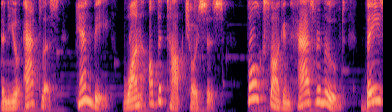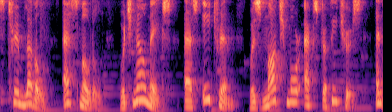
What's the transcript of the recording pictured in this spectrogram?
the new Atlas can be one of the top choices. Volkswagen has removed base trim level S model, which now makes SE trim with much more extra features an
